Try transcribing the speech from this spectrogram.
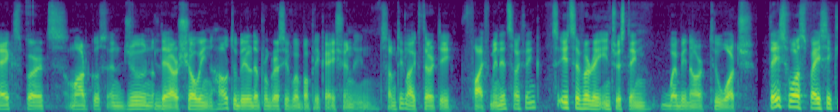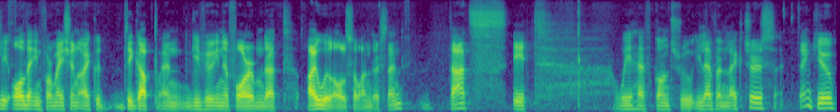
experts, Marcus and June, they are showing how to build a progressive web application in something like 35 minutes, I think. It's a very interesting webinar to watch this was basically all the information I could dig up and give you in a form that I will also understand. That's it. We have gone through 11 lectures. Thank you.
